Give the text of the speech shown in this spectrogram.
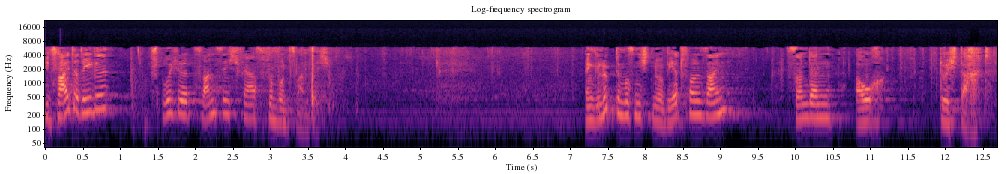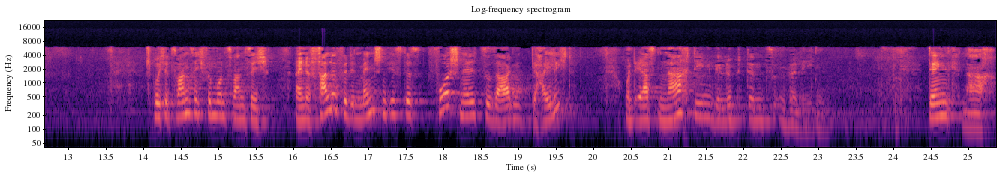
Die zweite Regel, Sprüche 20, Vers 25. Ein Gelübde muss nicht nur wertvoll sein, sondern auch durchdacht. Sprüche 20, 25. Eine Falle für den Menschen ist es, vorschnell zu sagen, geheiligt und erst nach den Gelübden zu überlegen. Denk nach.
